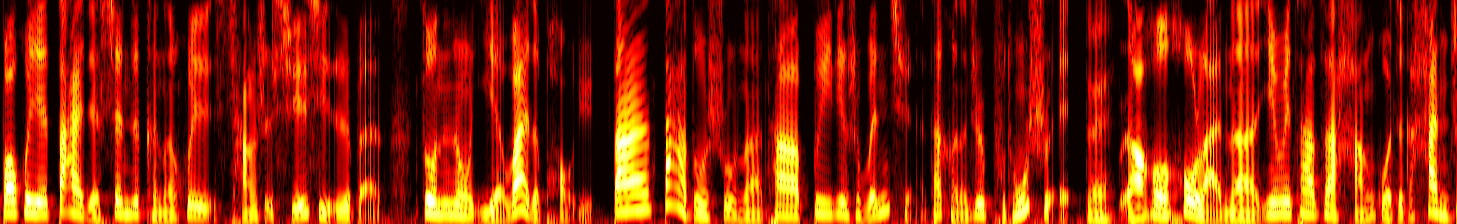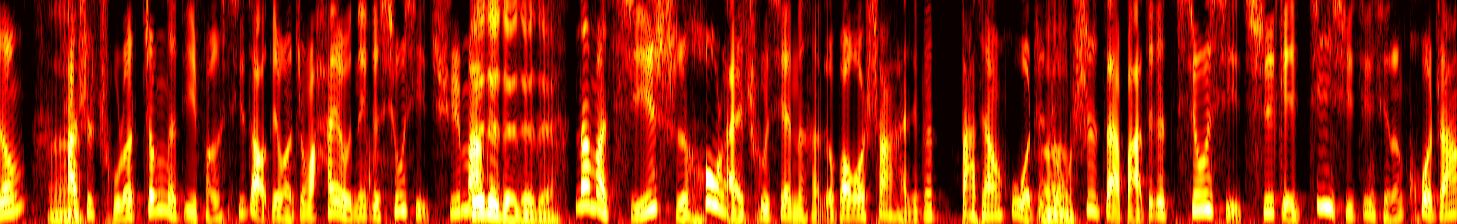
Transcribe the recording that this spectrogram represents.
包括一些大一点，甚至可能会尝试学习日本做那种野外的泡浴。当然，大多数呢，它不一定是温泉，它可能就是普通水。对。然后后来呢，因为它在韩国这个汗蒸，它是除了蒸的地方、洗澡地方之外，还有有那个休息区嘛？对对对对对。那么其实后来出现的很多，包括上海这个大江户这种，是在把这个休息区给继续进行了扩张。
